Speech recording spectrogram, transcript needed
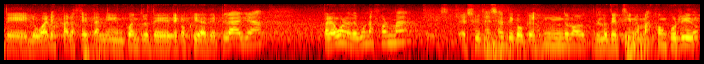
de lugares para hacer también encuentros de recogida de playa, para bueno, de alguna forma el sudeste asiático, que es uno de los destinos más concurridos,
